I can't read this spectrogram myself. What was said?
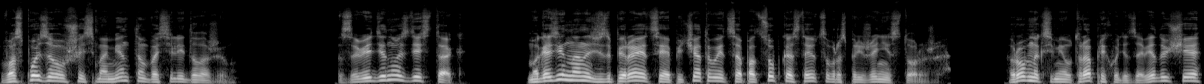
Воспользовавшись моментом, Василий доложил. «Заведено здесь так. Магазин на ночь запирается и опечатывается, а подсобка остается в распоряжении сторожа. Ровно к 7 утра приходит заведующая,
